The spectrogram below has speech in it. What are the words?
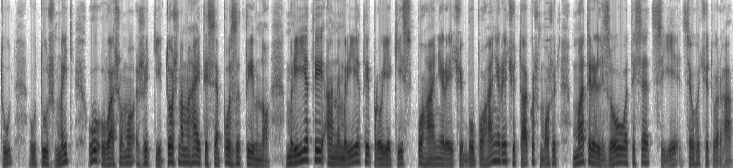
тут, у ту ж мить у вашому житті. Тож намагайтеся позитивно мріяти, а не мріяти про якісь погані речі, бо погані речі також можуть матеріалізовуватися ціє, цього четверга.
